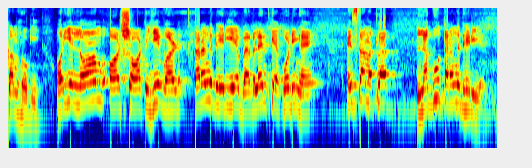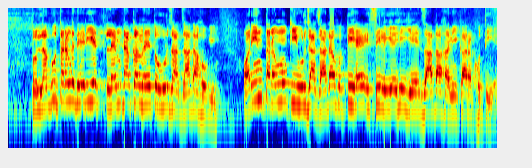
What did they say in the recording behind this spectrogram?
कम होगी। और ये लॉन्ग और शॉर्ट ये वर्ड तरंग धैर्य वेवलेंथ के अकॉर्डिंग है। इसका मतलब लघु तरंग धैर्य तो लघु तरंग धैर्य लेमडा कम है तो ऊर्जा ज़्यादा होगी। और इन तरंगों की ऊर्जा ज़्यादा होती है, इसीलिए ही ये ज़्यादा हानिकारक होती है।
